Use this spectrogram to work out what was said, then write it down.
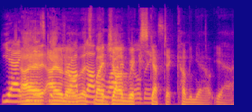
Yeah, I, I, don't know. That's my John Wick skeptic coming out. Yeah.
